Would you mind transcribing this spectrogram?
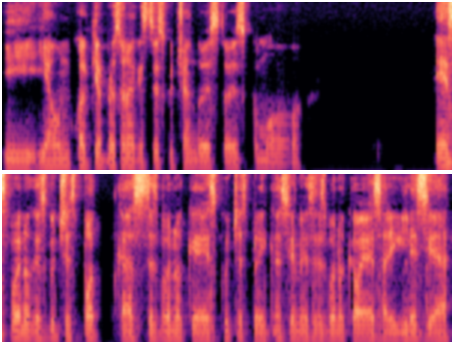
y, aún cualquier persona que esté escuchando esto es como, es bueno que escuches podcasts, es bueno que escuches predicaciones, es bueno que vayas a la iglesia,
